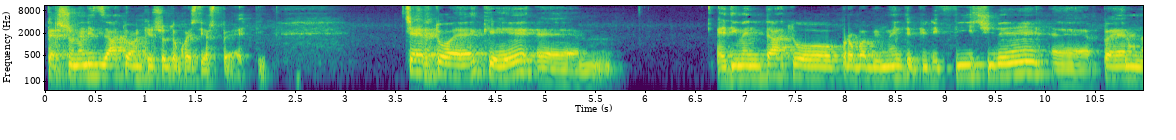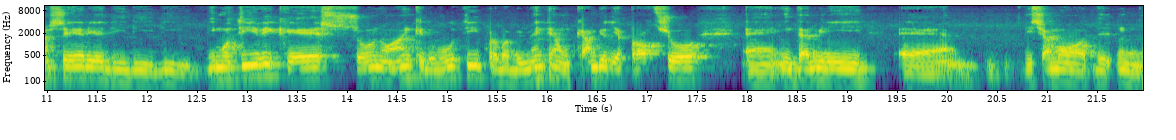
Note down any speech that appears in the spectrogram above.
personalizzato anche sotto questi aspetti. Certo è che ehm, è diventato probabilmente più difficile eh, per una serie di, di, di, di, motivi che sono anche dovuti probabilmente a un cambio di approccio eh, in termini, eh, diciamo, di, mm,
